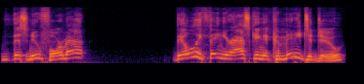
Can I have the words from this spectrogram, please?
This new format, the only thing you're asking a committee to do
